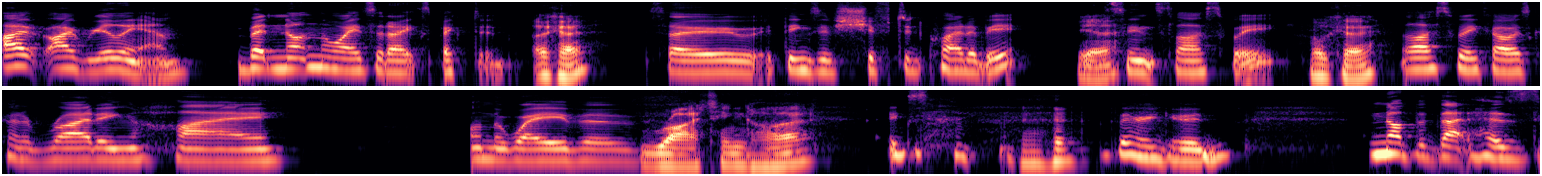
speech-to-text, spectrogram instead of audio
I, I really am, but not in the ways that I expected. Okay. So things have shifted quite a bit Yeah. since last week. Okay. Last week I was kind of riding high on the wave of Writing high. exactly very good. Not that that has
